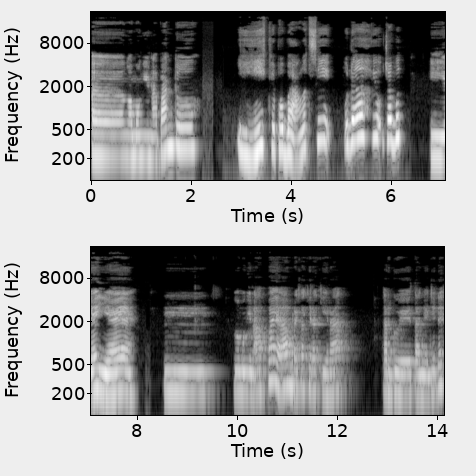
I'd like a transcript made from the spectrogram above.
Eh, ngomongin apaan tuh? Ih, kepo banget sih. Udah, yuk cabut. Iya, iya. Hmm, ngomongin apa ya mereka kira-kira? Ntar gue tanya aja deh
